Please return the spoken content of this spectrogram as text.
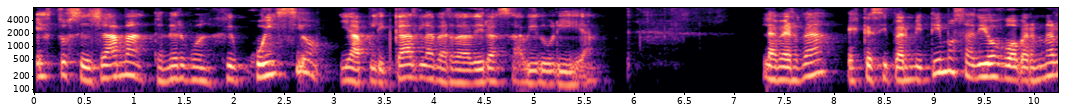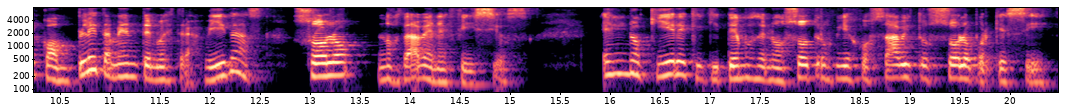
Esto se llama tener buen juicio y aplicar la verdadera sabiduría. La verdad es que si permitimos a Dios gobernar completamente nuestras vidas, solo nos da beneficios. Él no quiere que quitemos de nosotros viejos hábitos solo porque sí.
